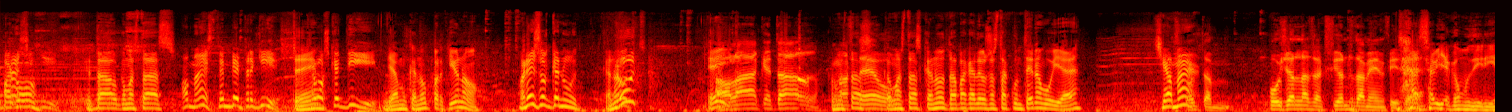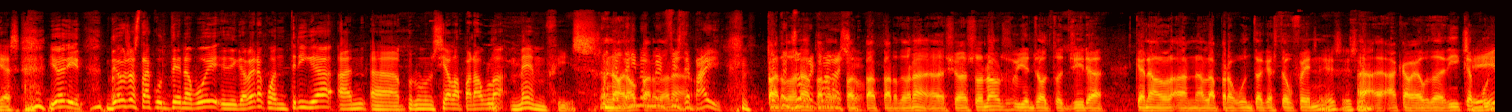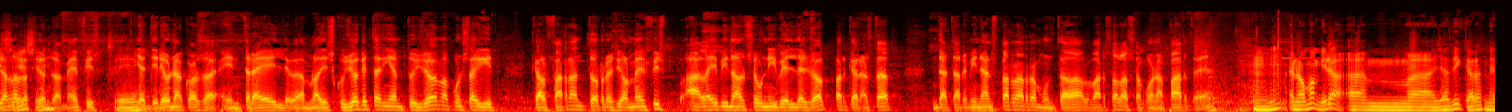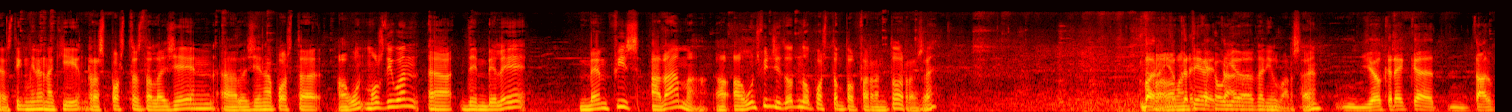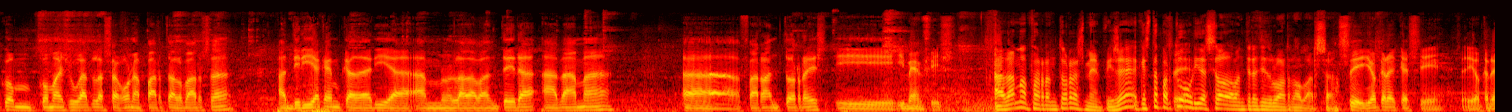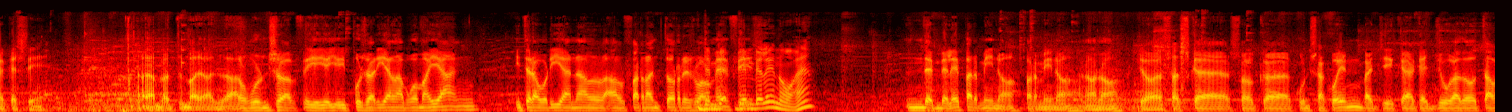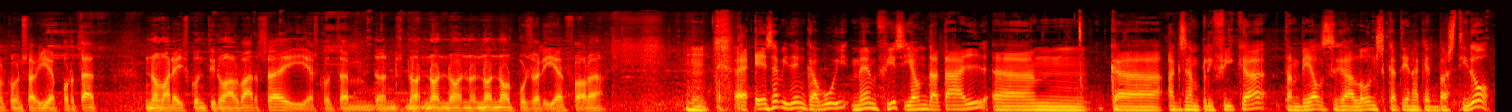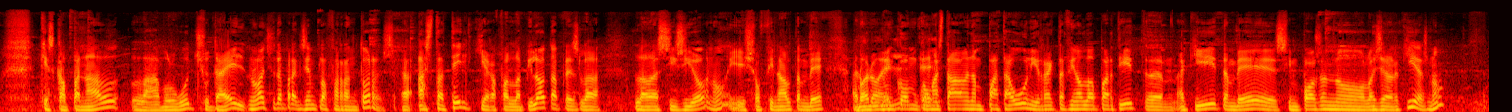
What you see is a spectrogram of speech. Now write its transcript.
Hola, Paco. Què tal, com estàs? Home, estem bé per aquí. Sí. Què vols que et digui? Hi ha un Canut per aquí o no? On és el Canut? Canut? Ei, Hola, què tal? com, estàs? esteu? Com estàs, Canut? Apa, que deus estar content avui, eh? Sí, home. Escolta'm, pugen les accions de Memphis, Ah, eh? sabia que m'ho diries. Jo he dit, deus estar content avui, i dic, a veure quan triga en uh, pronunciar la paraula Memphis. No, no, tenim el Memphis tens a Perdona, reclamar, perdona, això? per, per, perdona, això són els oients del Tot Gira que en, el, en la pregunta que esteu fent Sí, sí, sí. a, acabeu de dir que Sí, pugen sí, les accions sí. a Memphis. Sí. I et diré una cosa, entre ell, amb la discussió que teníem tu i jo, hem aconseguit que el Ferran Torres i el Memphis elevin el seu nivell de joc perquè han estat determinants per la remuntada del Barça a la segona part, eh? Mm -hmm. No, home, mira, um, ja dic, ara mira, estic mirant aquí respostes de la gent, uh, la gent aposta... Algun, molts diuen uh, Dembélé, Memphis, Adama. Uh, alguns fins i tot no aposten pel Ferran Torres, eh? Bueno, la jo crec davantera que, que hauria tal- de tenir el Barça, eh? Jo crec que, tal com, com ha jugat la segona part al Barça, et diria que em quedaria amb la davantera Adama, eh, Ferran Torres i, i Memphis. Adama, Ferran Torres, Memphis, eh? Aquesta per tu Sí. hauria de ser la davantera titular del Barça. Sí, jo crec que sí. jo crec que sí. Eh, alguns eh, hi, hi posarien l'Aubameyang i traurien el, el Ferran Torres o el Dembe Memphis. Dembélé no, eh? Dembélé per mi no, per mi no, no, no. Jo saps que sóc eh, conseqüent, vaig dir que aquest jugador tal com s'havia portat no mereix continuar al Barça i, escolta'm, doncs no, no, no, no, no, no el posaria fora. Mm. Eh, és evident que avui Memphis hi ha un detall eh, que exemplifica també els galons que té en aquest vestidor, que és que el penal l'ha volgut xutar ell. No l'ha xutat, per exemple, Ferran Torres. Eh, ha estat ell qui ha agafat la pilota, ha pres la, la decisió, no? i això al final també, en Bueno, un ell- com, com ell- estàvem en empat a un i recte final del partit, eh, aquí també s'imposen no, les jerarquies, no?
